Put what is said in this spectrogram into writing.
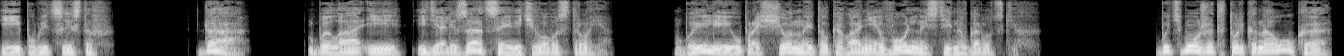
и публицистов. Да, была и идеализация вечевого строя. Были и упрощенные толкования вольностей новгородских. Быть может, только наука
